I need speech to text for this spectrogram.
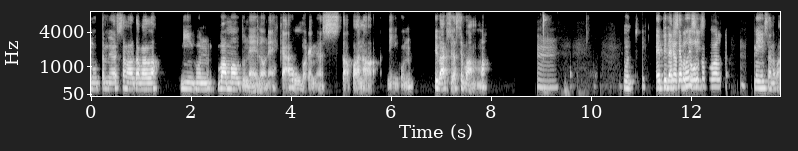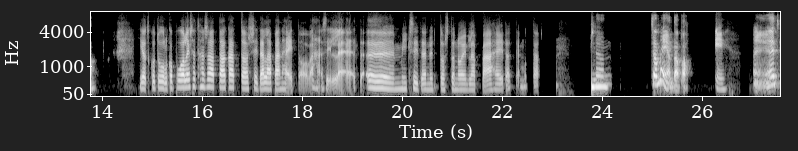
mutta myös samalla tavalla niin kuin vammautuneille on ehkä huumori myös tapana niin kuin hyväksyä se vamma. Mm. Mutta epilepsia voi siis... Ulkopuol- niin, sano vaan jotkut ulkopuolisethan saattaa katsoa sitä läpänheittoa vähän silleen, että öö, miksi te nyt tuosta noin läppää heitätte, mutta se on... Mm. Se on meidän tapa. Niin. niin et,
